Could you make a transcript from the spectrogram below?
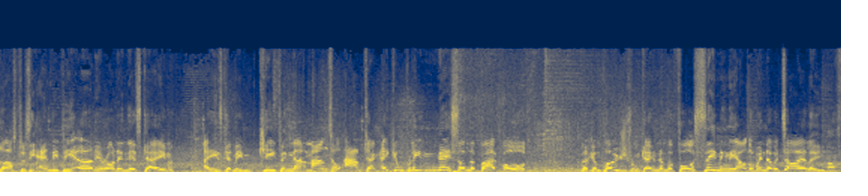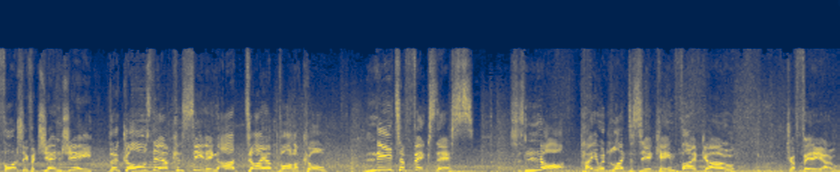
Lost was the MVP earlier on in this game, and he's going to be keeping that mantle. Abjack, a complete miss on the backboard. The composure from game number four seemingly out the window entirely. Unfortunately for Gen G, the goals they are conceding are diabolical. Need to fix this. This is not how you would like to see a game five go. Drufinho,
